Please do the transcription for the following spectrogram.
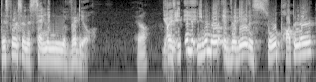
this person is sending me a video. You know? Yeah, even, even though a video is so popular,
